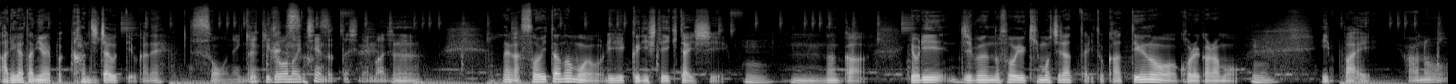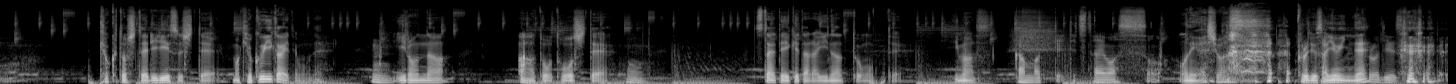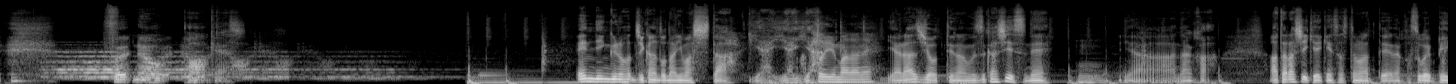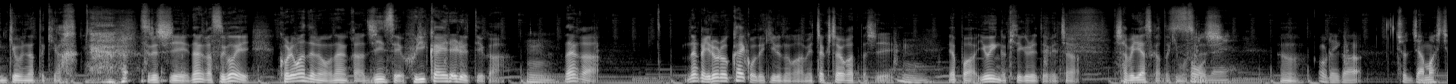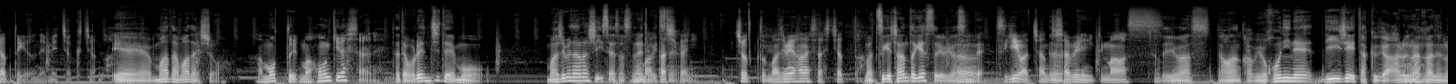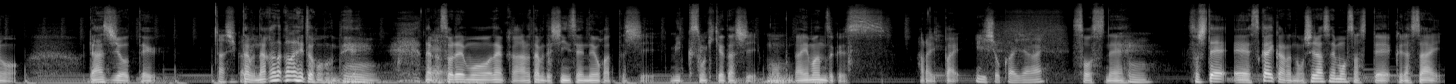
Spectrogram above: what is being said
ありがたみはやっぱ感じちゃうっていうかね、そうね。激動の一年だったしねマジで。うん、なんかそういったのもリリックにしていきたいし、うん。うん、なんかより自分のそういう気持ちだったりとかっていうのをこれからもうん。いっぱいあの曲としてリリースして、まあ、曲以外でもねうん。いろんなアートを通してうん。伝えていけたらいいなと思っています。頑張っていて伝えますその。お願いします。プロデューサーユインね。プロデューサー Footnote Podcast エンディングの時間となりました。いやいやいや。あっという間だね。いやラジオっていうのは難しいですね。うん。いやーなんか新しい経験させてもらってなんかすごい勉強になった気が するしなんかすごいこれまでのなんか人生を振り返れるっていうかうん。なんかなんかいろいろ解雇できるのがめちゃくちゃ良かったしうん。やっぱユインが来てくれてめっちゃ喋りやすかった気もするし。ねうん。俺がちょっと邪魔しちゃったけどねめちゃくちゃ。いやいやまだまだでしょ。あもっとまあ本気出したらね。だって俺んちでもう真面目な話一切させないとか言って確かに。ちょっと真面目な話させちゃった、まあ次はちゃんとゲスト呼びますんで、うん。次はちゃんと喋りに行きまゃんと言います。なんか横にね DJ 宅がある中でのラジオって確かに。多分なかなかないと思うんで、うん。なんかそれもなんか改めて新鮮でよかったしミックスも聞けたしもう大満足です。腹いっぱい。いい初回じゃない、そうですね、うんそして、えースカイからのお知らせもさせてください、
